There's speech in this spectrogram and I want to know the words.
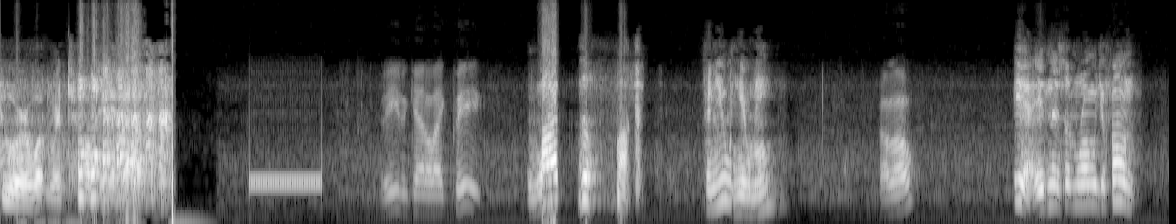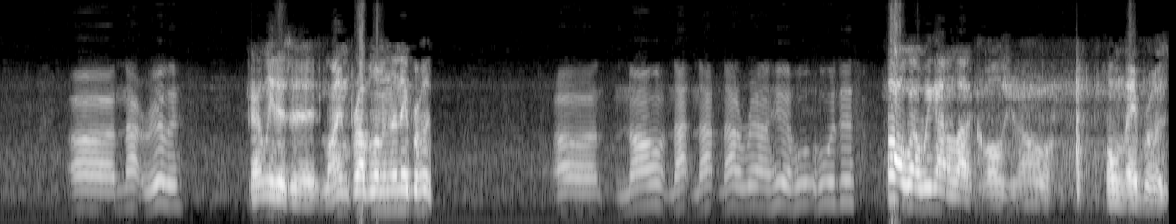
sure what we're talking about. Good evening, Cadillac Pig. What the fuck? Can you hear me? Hello? Yeah, isn't there something wrong with your phone? Uh, not really. Apparently there's a line problem in the neighborhood. Uh, no, not not not around here. Who who is this? Oh, well, we got a lot of calls, you know. Whole neighborhood.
